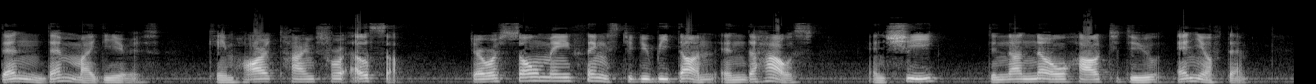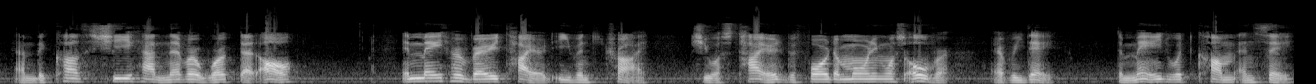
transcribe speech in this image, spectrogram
Then, then, my dears, came hard times for Elsa. There were so many things to do be done in the house, and she did not know how to do any of them, and because she had never worked at all, it made her very tired even to try. She was tired before the morning was over every day. The maid would come and say,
